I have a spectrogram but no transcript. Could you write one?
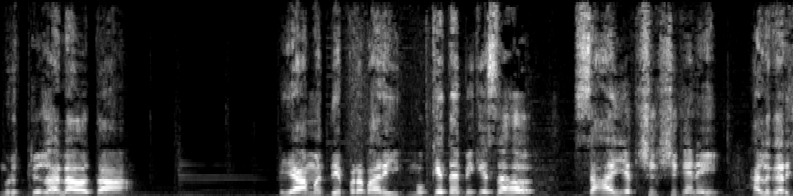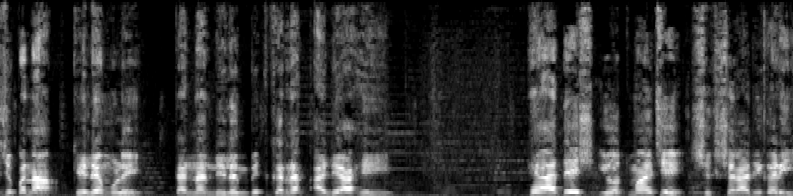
मृत्यू झाला होता. यामध्ये प्रभारी मुख्याध्यापिकेसह सहाय्यक शिक्षिकेने हलगर्जीपणा केल्यामुळे त्यांना निलंबित करण्यात आले आहे. हे आदेश यवतमाळचे शिक्षणाधिकारी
